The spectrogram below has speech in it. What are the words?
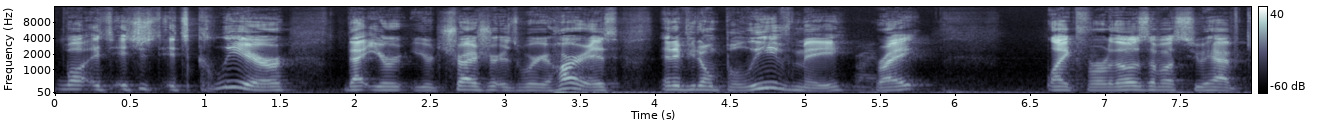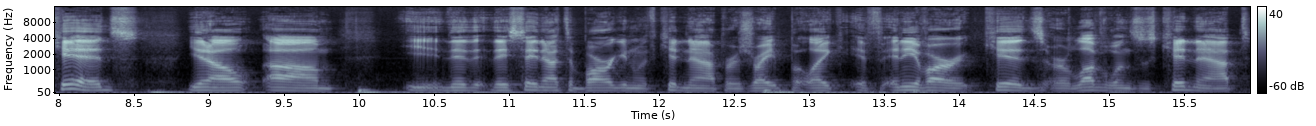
Well, it's it's just it's clear that your your treasure is where your heart is. And if you don't believe me, right? Like for those of us who have kids, you know, um, y- they, they say not to bargain with kidnappers, right? But like if any of our kids or loved ones was kidnapped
